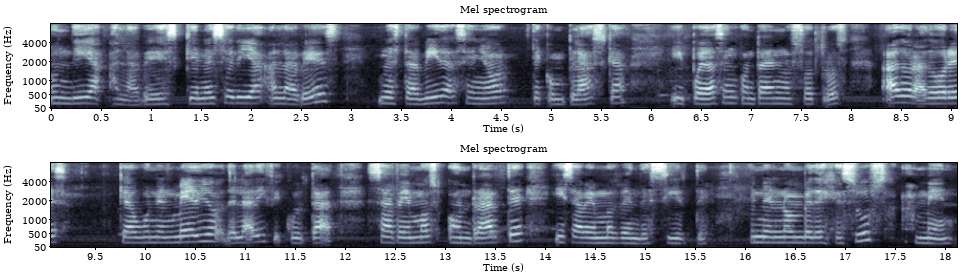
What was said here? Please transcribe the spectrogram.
un día a la vez, que en ese día a la vez nuestra vida, Señor, te complazca y puedas encontrar en nosotros adoradores que aún en medio de la dificultad sabemos honrarte y sabemos bendecirte. En el nombre de Jesús, amén.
